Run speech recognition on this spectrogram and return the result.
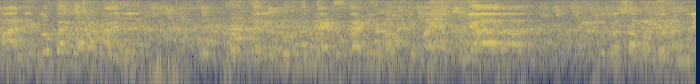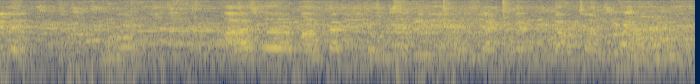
माने जो काय घराणा आहे तो परिपूर्ण त्या ठिकाणी भक्तिमय या रसामध्ये रंगलेलं आहे. म्हणून आज मालकाने एवढी सगळी या ठिकाणी गावच्या लोकांना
